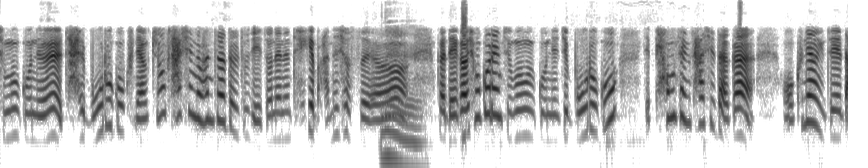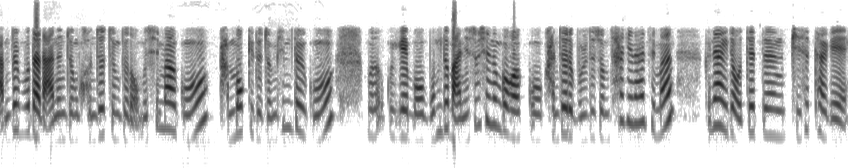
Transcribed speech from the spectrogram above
증후군을 잘 모르고 그냥 쭉 사시는 환자들도 예전에는 되게 많으셨어요. 네. 그러니까 내가 쇼그렌 증후군인지 모르고 평생 사시다가 어 그냥 이제 남들보다 나는 좀 건조증도 너무 심하고 밥 먹기도 좀 힘들고 뭐 그게 뭐 몸도 많이 쑤시는 것 같고 관절에 물도 좀 차긴 하지만 그냥 이제 어쨌든 비슷하게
